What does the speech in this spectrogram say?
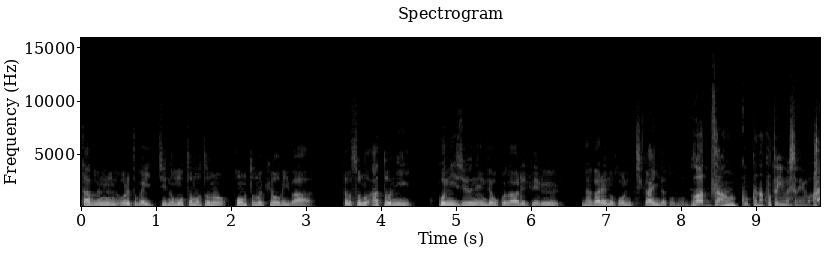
多分俺とかイッチーの元々の本当の興味は多分その後にここ20年で行われてる流れの方に近いんだと思うんだうわよね、残酷なこと言いましたね今。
